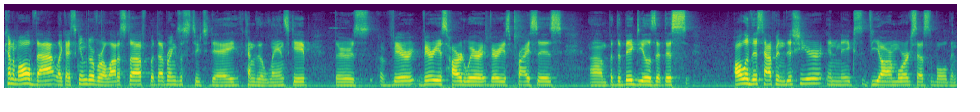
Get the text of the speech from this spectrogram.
kind of all that, like I skimmed over a lot of stuff, but that brings us to today, kind of the landscape. There's a ver various hardware at various prices, um, but the big deal is that this, all of this happened this year and makes VR more accessible than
